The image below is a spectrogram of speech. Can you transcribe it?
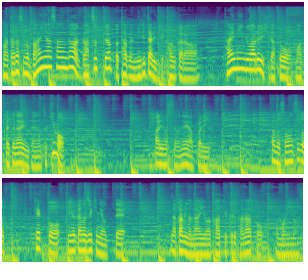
まあただそのバイヤーさんがガツッとやっぱ多分ミリタリーって買うからタイミング悪い日だと全くないみたいな時もありますよねやっぱり。多分その都度結構入荷の時期によって中身の内容は変わってくるかなと思います。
